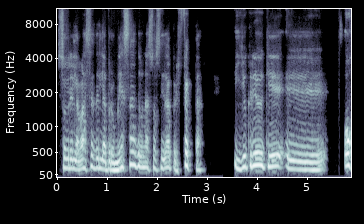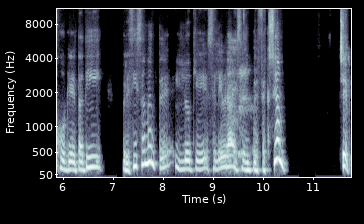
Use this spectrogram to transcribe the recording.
sobre la base de la promesa de una sociedad perfecta. Y yo creo que, ojo, que Tati precisamente lo que celebra es la imperfección. Sí,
